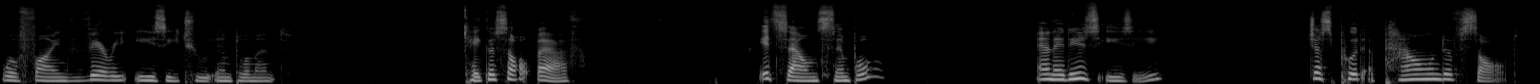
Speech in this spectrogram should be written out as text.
will find very easy to implement. Take a salt bath. It sounds simple, and it is easy. Just put a pound of salt,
